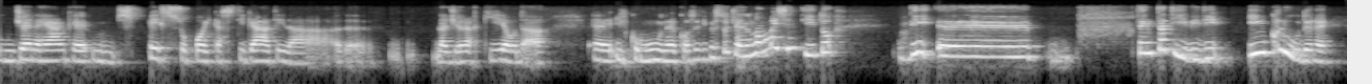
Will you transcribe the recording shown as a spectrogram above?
in genere anche spesso poi castigati dalla da gerarchia o dal eh, comune, cose di questo genere, non ho mai sentito di eh, tentativi di includere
